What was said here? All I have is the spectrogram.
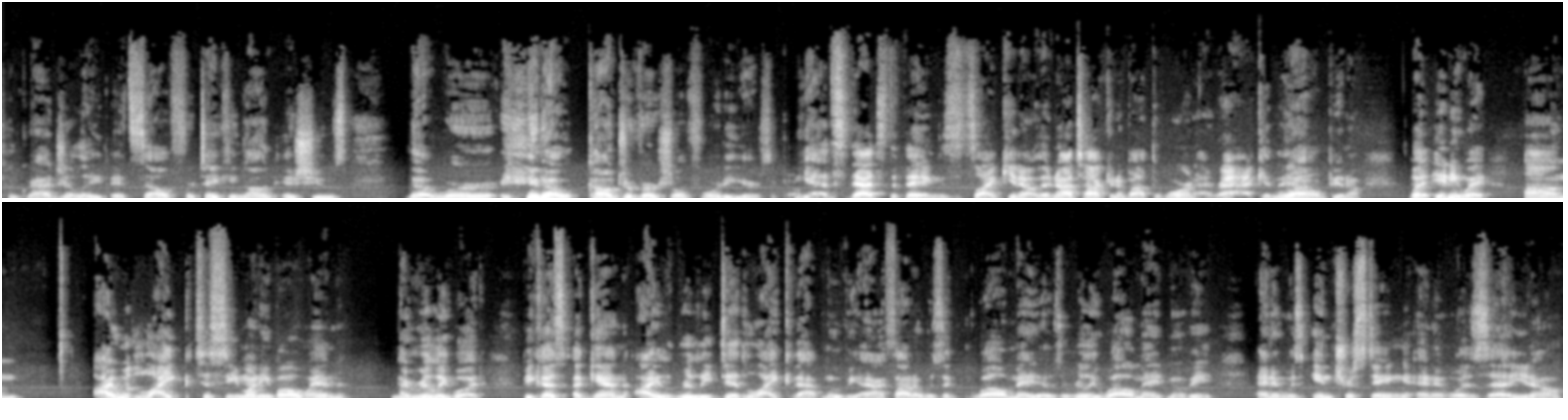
congratulate itself for taking on issues that were you know controversial 40 years ago. yeah, it's, that's the thing. It's like you know they're not talking about the war in Iraq and the Right. help, you know. But anyway, um, I would like to see Moneyball win. I Mm. really would because again, I really did like that movie, and I thought it was a well made. It was a really well made movie, and it was interesting, and it was uh, you know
